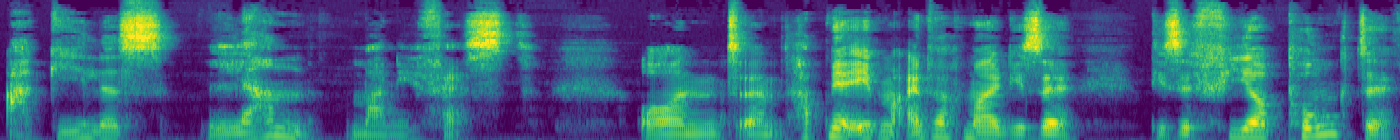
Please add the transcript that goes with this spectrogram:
agiles Lernmanifest. Und äh, habe mir eben einfach mal diese, diese vier Punkte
